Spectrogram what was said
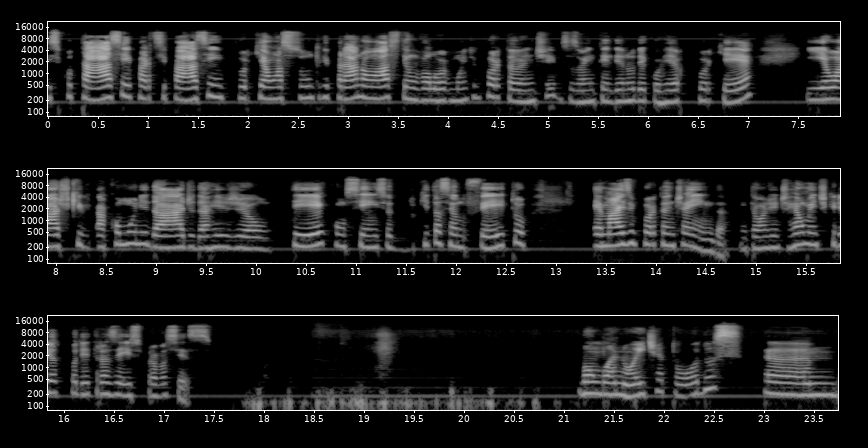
escutassem e participassem, porque é um assunto que para nós tem um valor muito importante. Vocês vão entender no decorrer por quê. E eu acho que a comunidade da região ter consciência do que está sendo feito é mais importante ainda. Então a gente realmente queria poder trazer isso para vocês. Bom, boa noite a todos. Um,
